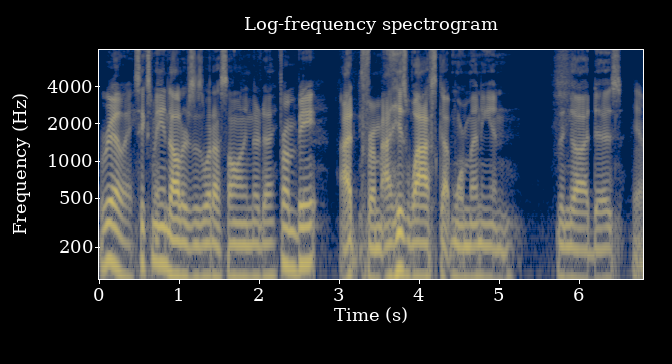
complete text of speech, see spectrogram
Really? Six million dollars is what I saw on him the other day. From being I from I, his wife's got more money in, than God does. Yeah.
